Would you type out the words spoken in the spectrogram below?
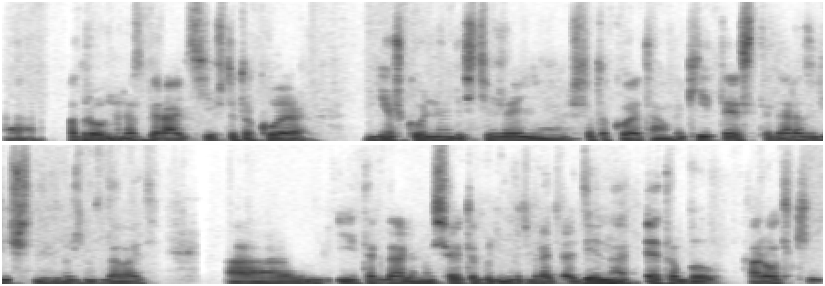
а, подробно разбирать, что такое внешкольное достижение, что такое там, какие тесты да, различные нужно сдавать а, и так далее. Мы все это будем разбирать отдельно. Это был короткий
